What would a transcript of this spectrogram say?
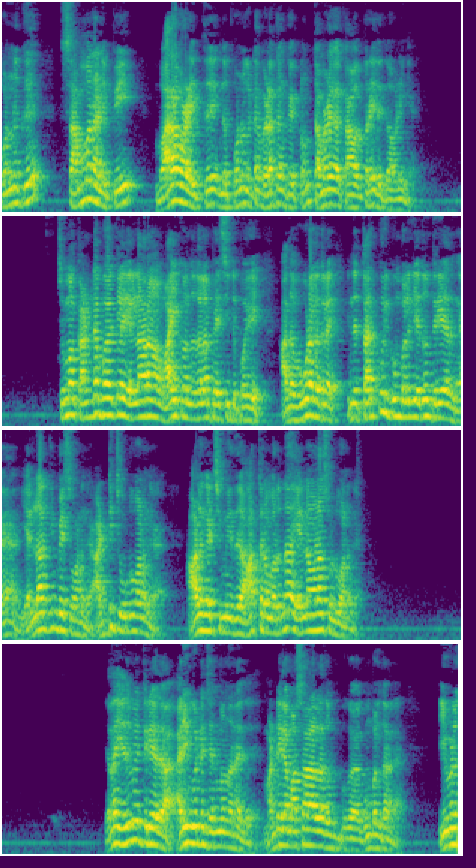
பொண்ணுக்கு சம்மன் அனுப்பி வரவழைத்து இந்த பொண்ணுகிட்ட விளக்கம் கேட்கணும் தமிழக காவல்துறை இதை கவனிங்க. சும்மா கண்ட பக்கத்தில் எல்லாரும் வாய்க்கு வந்ததெல்லாம் பேசிட்டு போய் அதை ஊடகத்தில் இந்த தற்கொலை கும்பலுக்கு எதுவும் தெரியாதுங்க. எல்லாத்தையும் பேசுவானுங்க. அடிச்சு விடுவானுங்க. ஆளுங்கட்சி மீது ஆத்திரம் இருந்தா என்ன வேணா சொல்லுவானுங்க. இதெல்லாம் எதுவுமே தெரியாதா? அறிவுகிட்ட ஜென்மம் தானே இது. மண்டையில மசாலா இல்லாத கும்பல் தானே. இவளு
